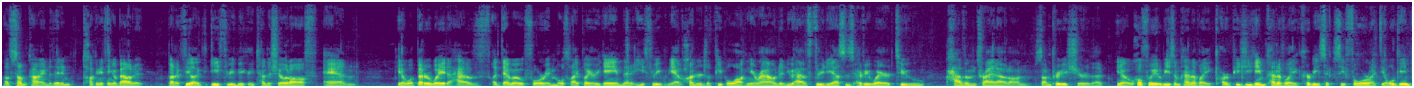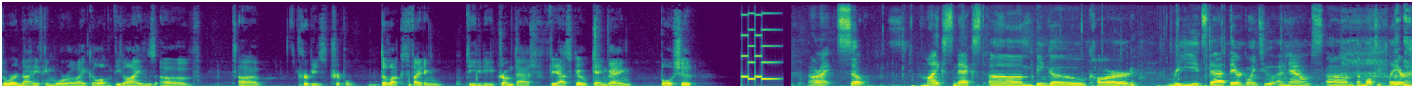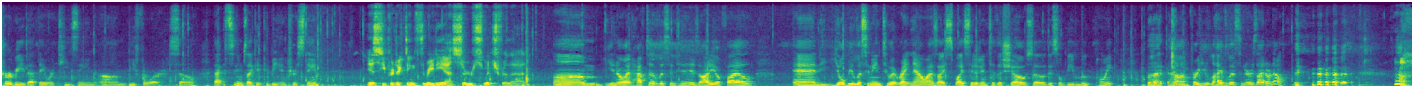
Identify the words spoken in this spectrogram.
of some kind. They didn't talk anything about it, but I feel like E3 would be a great time to show it off. And, you know, what better way to have a demo for a multiplayer game than at E3 when you have hundreds of people walking around and you have 3DSs everywhere to have them try it out on. So I'm pretty sure that, you know, hopefully it'll be some kind of like RPG game, kind of like Kirby 64, like the old games were, not anything more like along the lines of uh, Kirby's triple deluxe fighting DDD drum dash fiasco gangbang bullshit. All right, so Mike's next um, bingo card reads that they're going to announce um, the multiplayer Kirby that they were teasing um, before. So that seems like it could be interesting. Is he predicting 3DS or Switch for that? Um, you know, I'd have to listen to his audio file, and you'll be listening to it right now as I splice it into the show. So this will be moot point. But um, for you live listeners, I don't know. Huh.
